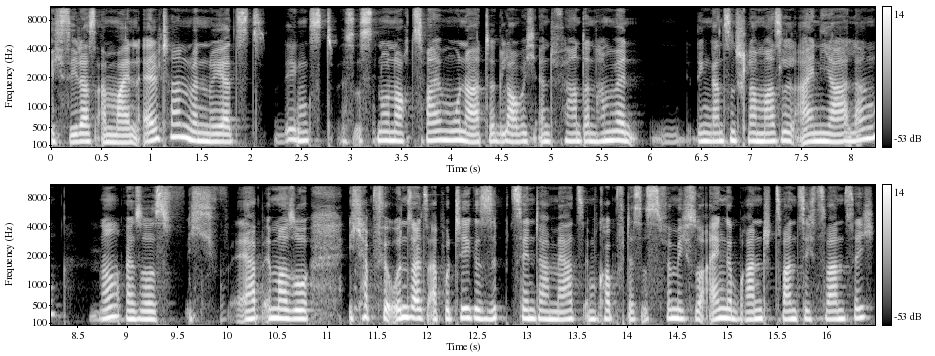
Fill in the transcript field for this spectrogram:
ich sehe das an meinen Eltern, wenn du jetzt denkst, es ist nur noch zwei Monate, glaube ich, entfernt, dann haben wir den ganzen Schlamassel ein Jahr lang. Ne? Also es, ich habe immer so, ich habe für uns als Apotheke 17. März im Kopf, das ist für mich so eingebrannt 2020,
